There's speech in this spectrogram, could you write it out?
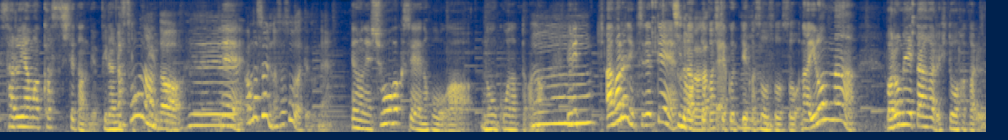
猿山化してたんだよ。ピラミッドあそうなんだ。へえであんまそういうのなさそうだけどねでもね小学生の方が濃厚だったかな、よより上がるにつれて知フラット化していくっていうか、うん。そうそうそう。なんかいろんなバロメーターがある人を測る、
